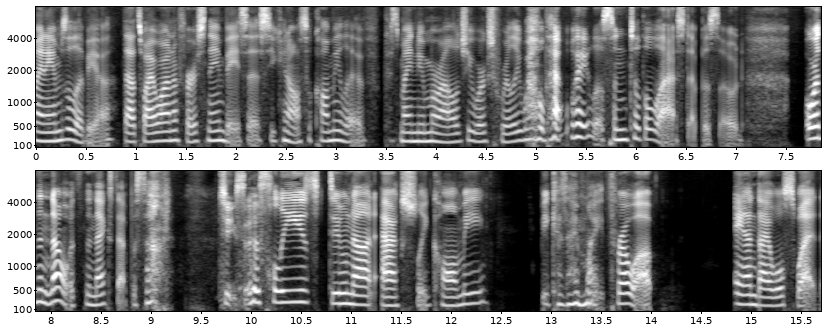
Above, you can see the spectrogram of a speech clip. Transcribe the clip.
my name's Olivia. That's why we're on a first name basis. You can also call me Liv because my numerology works really well that way. Listen to the last episode, or the no, it's the next episode. Jesus. Please do not actually call me because I might throw up and I will sweat.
